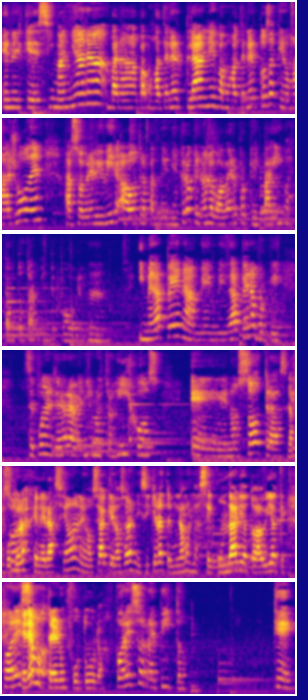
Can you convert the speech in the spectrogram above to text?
En el que si mañana van a, vamos a tener planes, vamos a tener cosas que nos ayuden a sobrevivir a otra pandemia. Creo que no lo va a haber porque el país va a estar totalmente pobre. Mm. Y me da pena, me, me da pena porque se pueden llegar a venir nuestros hijos, eh, nosotras. Las son- futuras generaciones, o sea que nosotros ni siquiera terminamos la secundaria todavía, que Por eso- queremos tener un futuro. Por eso repito que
